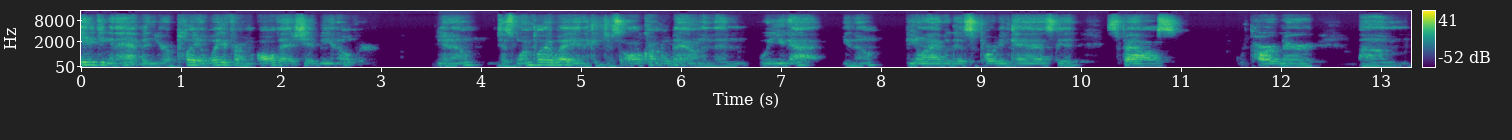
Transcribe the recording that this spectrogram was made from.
anything can happen. You're a play away from all that shit being over. You know, just one play away, and it could just all crumble down. And then what you got? You know, if you don't have a good supporting cast, good spouse, partner, um,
